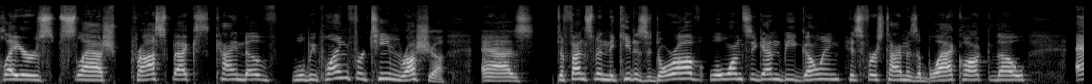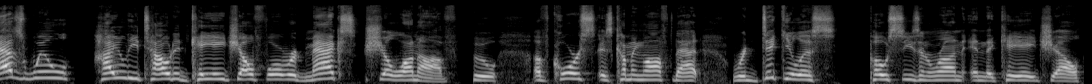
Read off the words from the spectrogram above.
players slash prospects, kind of, will be playing for Team Russia as defenseman Nikita Zadorov will once again be going. His first time as a Blackhawk, though, as will highly touted KHL forward Max Shalunov, who, of course, is coming off that ridiculous postseason run in the KHL.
